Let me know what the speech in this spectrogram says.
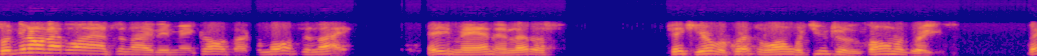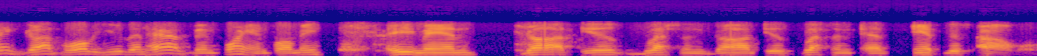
So get on that line tonight, amen. Call Dr. Moore tonight, amen, and let us take your request along with you to the throne of grace. Thank God for all of you that have been praying for me. Amen. God is blessing. God is blessing at, at this hour.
